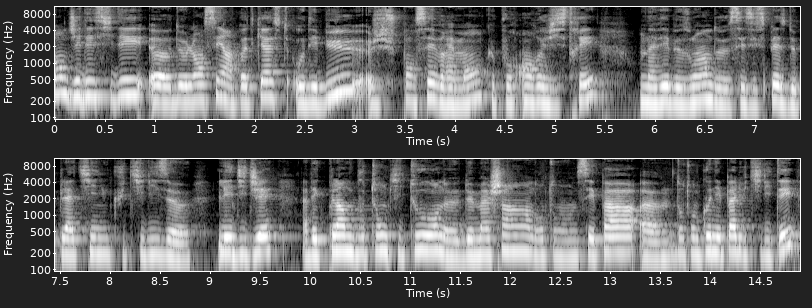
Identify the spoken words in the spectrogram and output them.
quand j'ai décidé euh, de lancer un podcast au début, je pensais vraiment que pour enregistrer, on avait besoin de ces espèces de platines qu'utilisent euh, les DJ avec plein de boutons qui tournent, de machins dont on ne sait pas, euh, dont on ne connaît pas l'utilité.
